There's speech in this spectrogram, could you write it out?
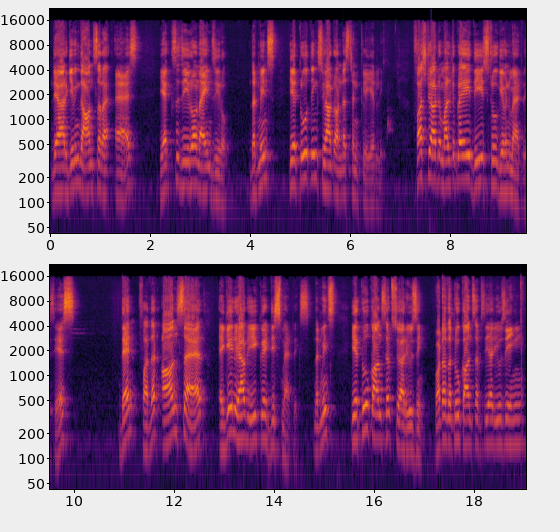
they are giving the answer as x 0 9 0 that means here two things you have to understand clearly. First you have to multiply these two given matrices then for that answer again you have to equate this matrix. That means here two concepts you are using. What are the two concepts you are using?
